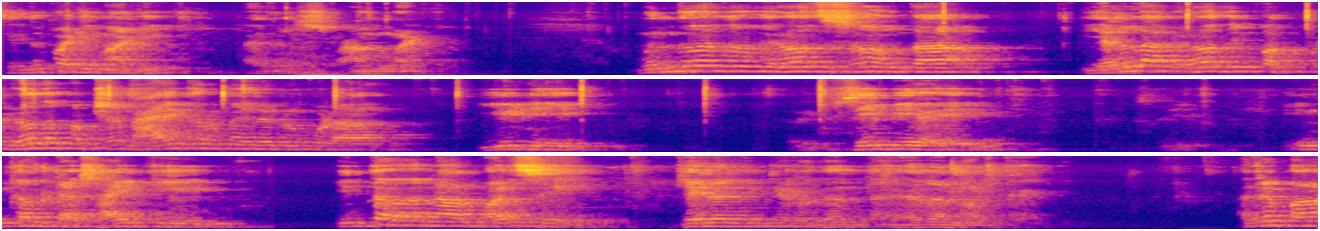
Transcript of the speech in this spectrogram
ತಿದ್ದುಪಡಿ ಮಾಡಿ ಅದನ್ನು ಸ್ಟ್ರಾಂಗ್ ಮಾಡಿ ಮುಂದುವರೆದು ವಿರೋಧಿಸುವಂಥ ಎಲ್ಲ ವಿರೋಧಿ ಪಕ್ಷ ವಿರೋಧ ಪಕ್ಷ ನಾಯಕರ ಮೇಲೂ ಕೂಡ ED C B I income tax I T ಇಂಥವನ್ನ ಬಳಸಿ ಜೈಲಲ್ಲಿ ಇಟ್ಟಿರೋದಂತ ಎಲ್ಲ ನೋಡ್ತಾ ಅಂದರೆ ಭಾಳ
